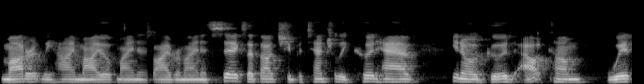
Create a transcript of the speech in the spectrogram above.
moderately high myope minus five or minus six. I thought she potentially could have, you know, a good outcome with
